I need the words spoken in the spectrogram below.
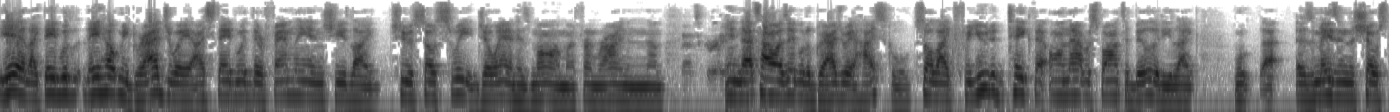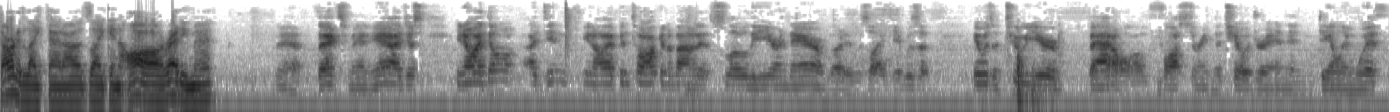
Yeah, like they would, they helped me graduate. I stayed with their family and she like, she was so sweet. Joanne, his mom, my friend Ryan and them. That's great. And that's how I was able to graduate high school. So like, for you to take that on that responsibility, like, w- uh, it was amazing the show started like that. I was like in awe already, man. Yeah, thanks, man. Yeah, I just, you know, I don't, I didn't, you know, I've been talking about it slowly here and there, but it was like, it was a, it was a two year battle of fostering the children and dealing with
